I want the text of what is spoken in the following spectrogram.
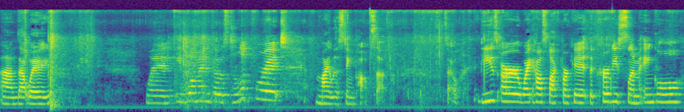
Um, that way, when a woman goes to look for it, my listing pops up. So these are White House Black Market, the curvy slim ankle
